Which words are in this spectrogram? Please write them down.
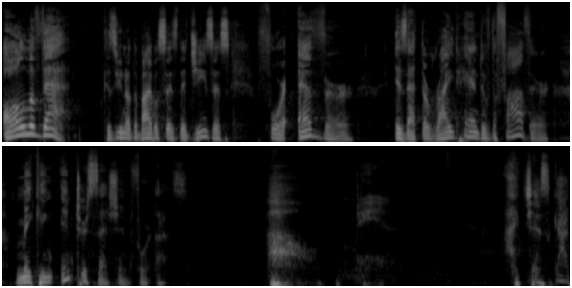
all of that. Because, you know, the Bible says that Jesus forever is at the right hand of the Father making intercession for us. Oh, man. I just got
